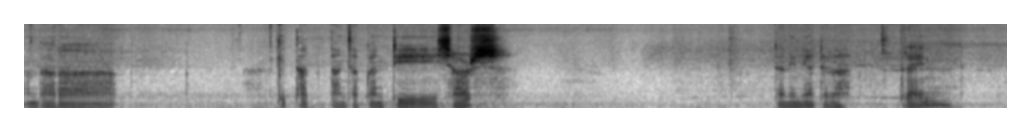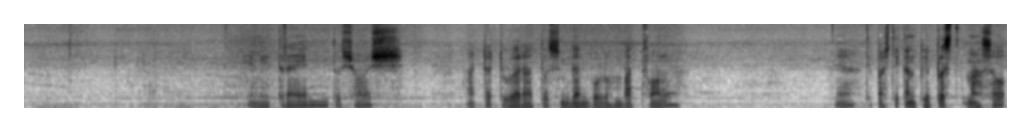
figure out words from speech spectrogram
Antara kita tancapkan di charge dan ini adalah drain. Ini drain to source. Ada 294 volt. Ya dipastikan B plus masuk.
